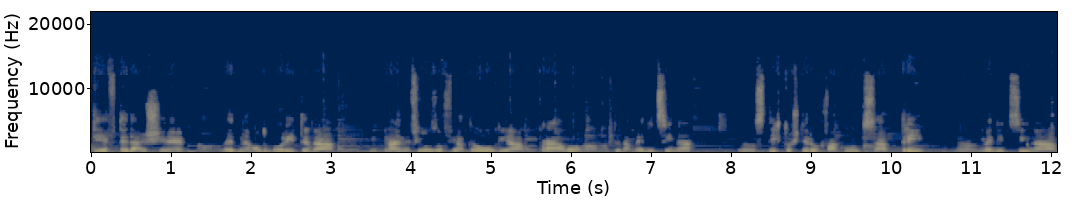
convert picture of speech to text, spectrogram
tie vtedajšie no, vedné odbory, teda najmä filozofia, teológia, právo a, a teda medicína. E, z týchto štyroch fakult sa tri e, medicína, e,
